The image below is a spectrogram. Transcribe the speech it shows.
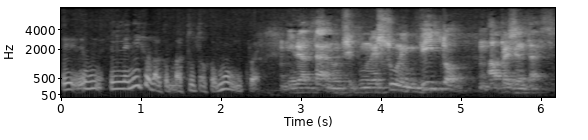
il, nemico va combattuto comunque. In realtà non ci fu nessun invito a presentarsi.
